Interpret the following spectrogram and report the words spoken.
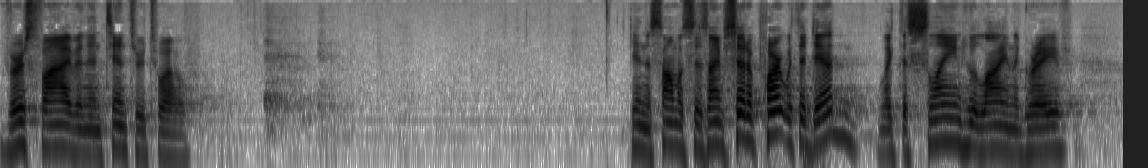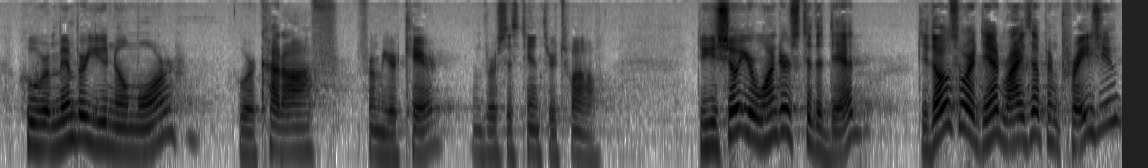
verse 5 and then 10 through 12. Again, the psalmist says, I am set apart with the dead, like the slain who lie in the grave who remember you no more, who are cut off from your care, in verses 10 through 12. Do you show your wonders to the dead? Do those who are dead rise up and praise you?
